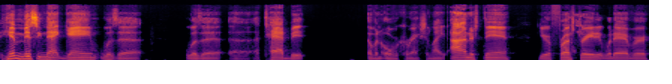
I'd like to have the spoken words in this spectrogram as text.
him missing that game was a was a a, a tad bit of an overcorrection. Like I understand you're frustrated, whatever.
